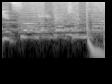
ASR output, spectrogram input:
You told me that you love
